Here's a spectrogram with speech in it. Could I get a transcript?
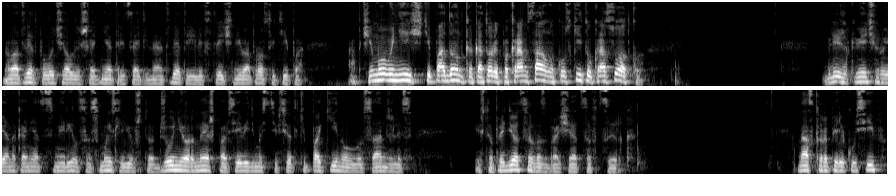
Но в ответ получал лишь одни отрицательные ответы или встречные вопросы типа: "А почему вы не ищете подонка, который покромсал на куски ту красотку?" Ближе к вечеру я наконец смирился с мыслью, что Джуниор Нэш, по всей видимости, все таки покинул Лос-Анджелес и что придется возвращаться в цирк. Наскоро перекусив,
